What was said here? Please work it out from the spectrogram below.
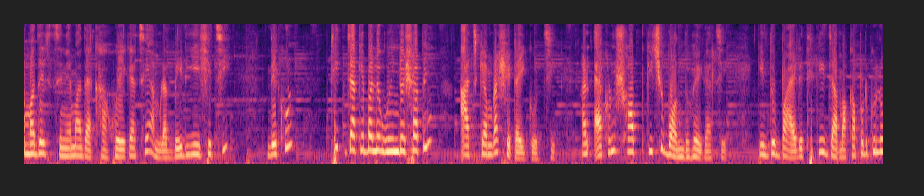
আমাদের সিনেমা দেখা হয়ে গেছে, আমরা বেরিয়ে এসেছি। দেখুন, ঠিক যাকে বলে উইন্ডো শপিং আজকে আমরা সেটাই করছি। কারণ এখন সব কিছু বন্ধ হয়ে গেছে। কিন্তু বাইরে থেকে জামা কাপড়গুলো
